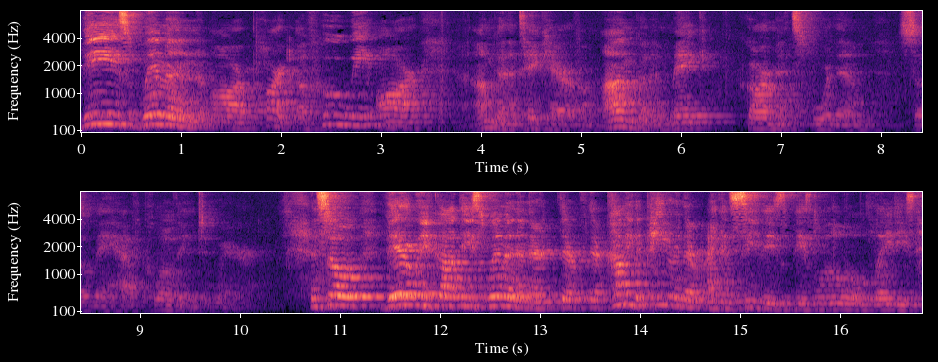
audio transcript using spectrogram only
These women are part of who we are, I'm going to take care of them. I'm going to make garments for them so they have clothing to wear. And so there we've got these women, and they're, they're, they're coming to Peter, and I can see these, these little old ladies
